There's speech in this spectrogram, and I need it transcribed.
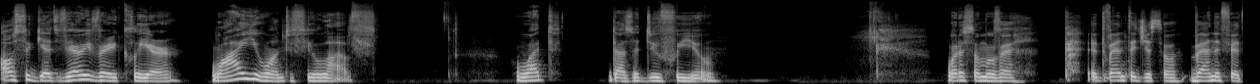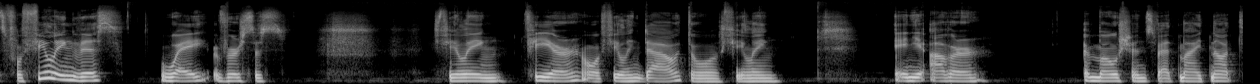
Also, get very, very clear why you want to feel love. What does it do for you? What are some of the advantages or benefits for feeling this way versus feeling fear or feeling doubt or feeling any other emotions that might not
